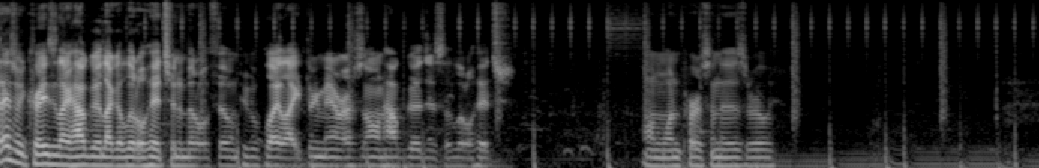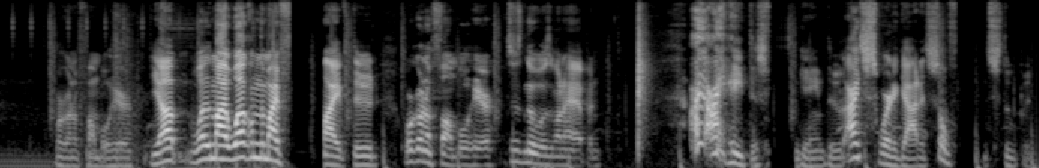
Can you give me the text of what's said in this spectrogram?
It's actually crazy, like how good like a little hitch in the middle of field when people play like three man rush zone. How good just a little hitch on one person is really. We're gonna fumble here. Yep. What my welcome to my life, dude. We're gonna fumble here. Just knew it was gonna happen. I, I hate this game, dude. I swear to God, it's so stupid.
